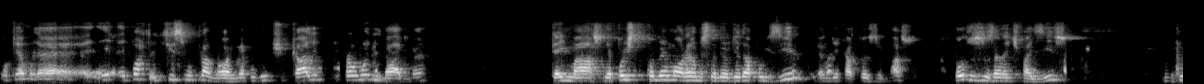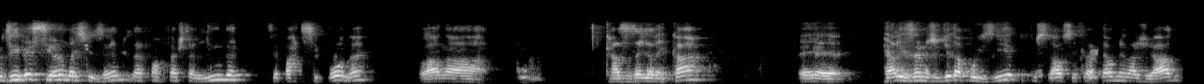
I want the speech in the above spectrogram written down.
Porque a mulher é, é importantíssimo para nós, né, para o Grupo Chicalho e para a humanidade. Né? Que é em março. Depois comemoramos também o Dia da Poesia, que é no dia 14 de março. Todos os anos a gente faz isso. Inclusive, esse ano nós fizemos, né? Foi uma festa linda. Você participou, né? Lá na Casa Zé de Alencar. É, Realizamos o Dia da Poesia, que por sinal você foi até homenageado,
